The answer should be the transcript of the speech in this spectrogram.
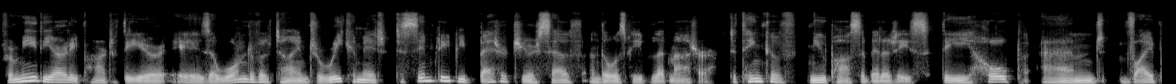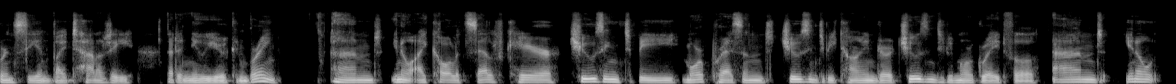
For me, the early part of the year is a wonderful time to recommit to simply be better to yourself and those people that matter, to think of new possibilities, the hope and vibrancy and vitality that a new year can bring. And, you know, I call it self care, choosing to be more present, choosing to be kinder, choosing to be more grateful, and, you know,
